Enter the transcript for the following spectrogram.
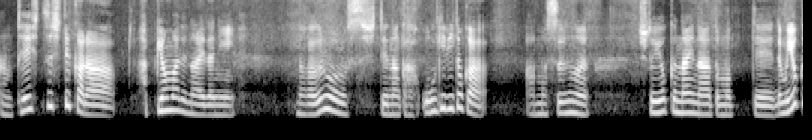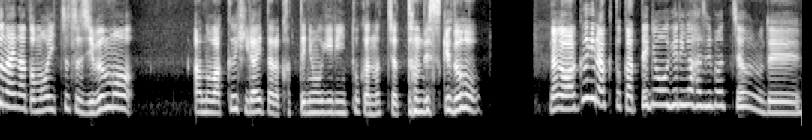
あの提出してから発表までの間になんかうろうろしてなんか大喜利とかあんまするのちょっと良くないなと思ってでも良くないなと思いつつ自分もあの枠開いたら勝手に大喜利とかなっちゃったんですけどなんか枠開くと勝手に大喜利が始まっちゃうので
